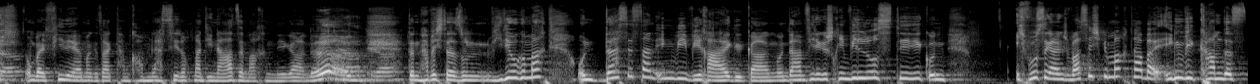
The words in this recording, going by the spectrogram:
Ja. Und weil viele ja immer gesagt haben, komm, lass sie doch mal die Nase machen, Nigga. Ne? Ja, dann habe ich da so ein Video gemacht und das ist dann irgendwie viral gegangen. Und da haben viele geschrieben, wie lustig und ich wusste gar nicht, was ich gemacht habe, aber irgendwie kam das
